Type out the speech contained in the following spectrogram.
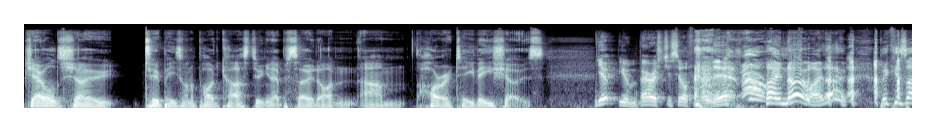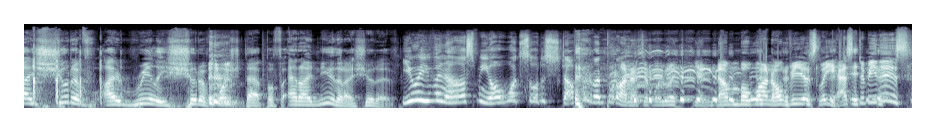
Gerald's show, Two Peas on a Podcast, doing an episode on um, horror TV shows. Yep, you embarrassed yourself over there. I know, I know, because I should have. I really should have watched that before, and I knew that I should have. You even asked me, "Oh, what sort of stuff did I put on?" I said, well, "Your number one obviously has to be this."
